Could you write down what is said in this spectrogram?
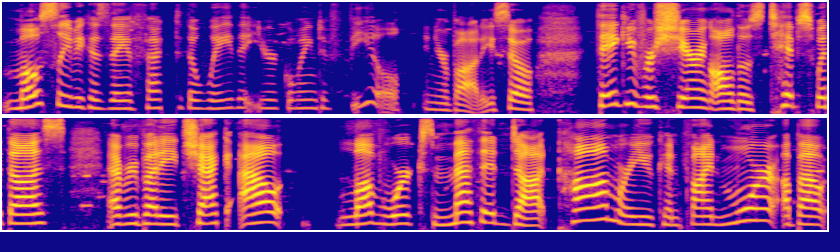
mostly because they affect the way that you're going to feel in your body so thank you for sharing all those tips with us everybody check out loveworksmethod.com where you can find more about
